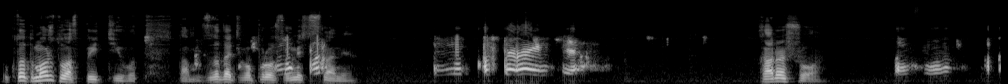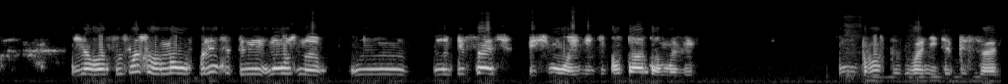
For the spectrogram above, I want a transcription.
Ну, Кто-то может у вас прийти, вот там, задать вопросы вместе с нами? Ну, постараемся. Хорошо. Ага. Я вас услышала, но, в принципе, можно написать письмо или депутатам, или не просто звонить, а писать.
